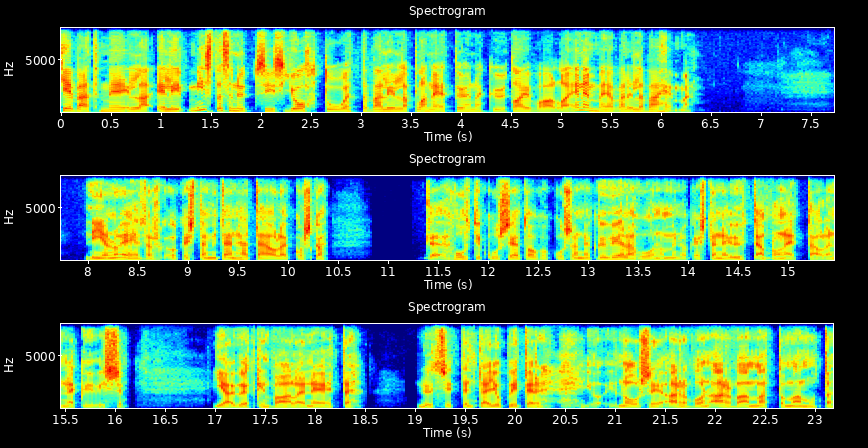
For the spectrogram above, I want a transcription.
kevät meillä. Eli mistä se nyt siis johtuu, että välillä planeettoja näkyy taivaalla enemmän ja välillä vähemmän? Niin, no eihän tässä oikeastaan mitään hätää ole, koska huhtikuussa ja toukokuussa näkyy vielä huonommin. Oikeastaan ne yhtään planeettaa ole näkyvissä. Ja yötkin vaalenee, että nyt sitten tämä Jupiter nousee arvoon arvaamattomaan, mutta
